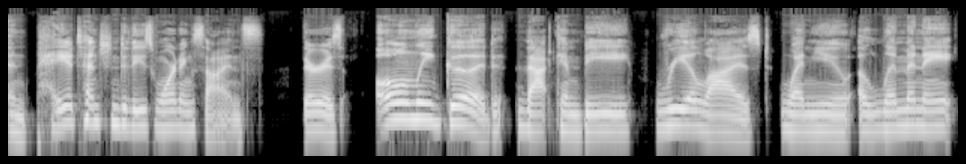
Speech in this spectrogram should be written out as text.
and pay attention to these warning signs. There is only good that can be realized when you eliminate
